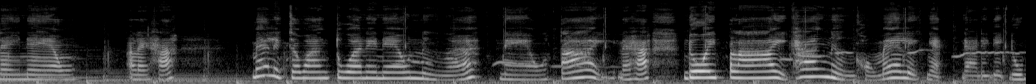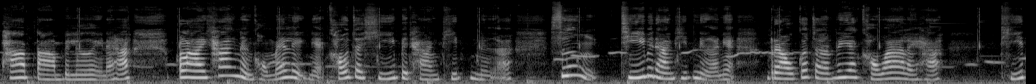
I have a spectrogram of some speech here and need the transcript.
ในแนวอะไรคะ แม่เหล็กจะวางตัวในแนวเหนือ แนวใต้นะคะ โดยปลายข้างหนึ่งของแม่เหล็กเนี่ยนะเด็กๆดูภาพตามไปเลยนะคะ ปลายข้างหนึ่งของแม่เหล็กเนี่ยเขาจะชี้ไปทางทิศเหนือ ซึ่งชี้ไปทางทิศเหนือเนี่ยเราก็จะเรียกเขาว่าอะไรคะทิศ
